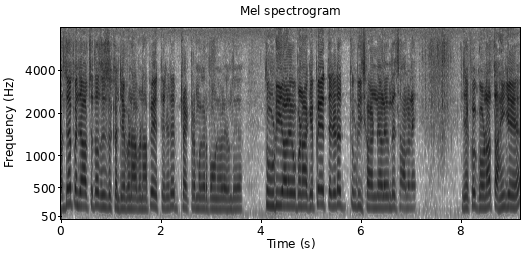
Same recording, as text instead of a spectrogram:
ਅੱਧੇ ਪੰਜਾਬ 'ਚ ਤਾਂ ਤੁਸੀਂ ਸਕੰਜੇ ਬਣਾ ਬਣਾ ਭੇਜਤੇ ਜਿਹੜੇ ਟਰੈਕਟਰ ਮਗਰ ਪਾਉਣ ਵਾਲੇ ਹੁੰਦੇ ਆ। ਤੂੜੀ ਵਾਲੇ ਉਹ ਬਣਾ ਕੇ ਭੇਜਤੇ ਜਿਹੜੇ ਤੂੜੀ ਛਾਣਨੇ ਵਾਲੇ ਹੁੰਦੇ ਛਾਲਣੇ ਜੇ ਕੋਈ ਗਾਉਣਾ ਤਾਂ ਹੀ ਗਏ ਆ।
